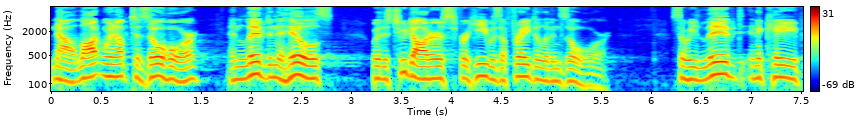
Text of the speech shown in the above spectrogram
Now Lot went up to Zoar and lived in the hills with his two daughters, for he was afraid to live in Zoar. So he lived in a cave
